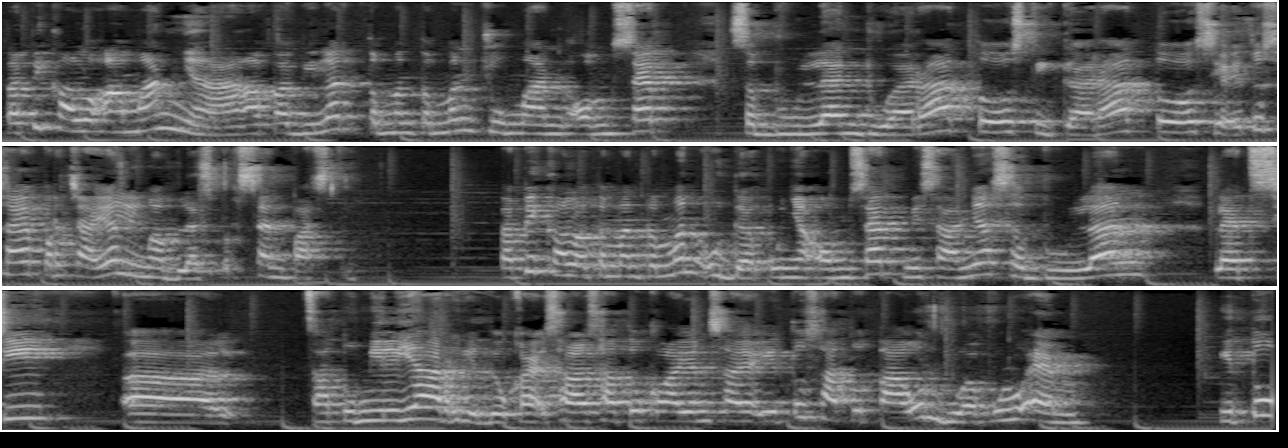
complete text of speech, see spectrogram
Tapi kalau amannya apabila teman-teman cuman omset sebulan 200, 300, ya itu saya percaya 15% pasti. Tapi kalau teman-teman udah punya omset misalnya sebulan let's see uh, satu miliar gitu, kayak salah satu klien saya itu satu tahun 20 m, itu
